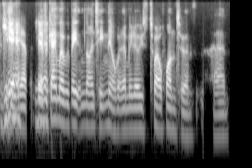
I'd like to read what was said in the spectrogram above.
think yeah, we have, we yeah. a game where we beat them 19 0, but then we lose 12 1 to them. Um,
